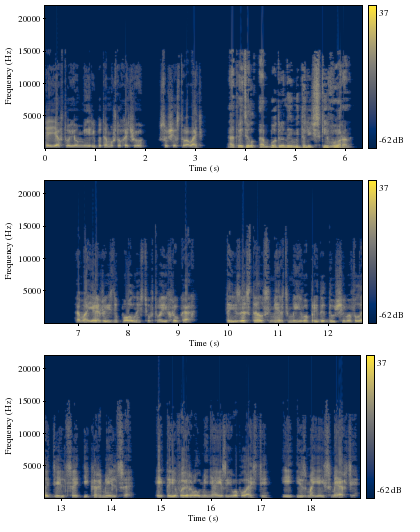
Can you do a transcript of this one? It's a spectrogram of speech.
«Я в твоем мире, потому что хочу существовать ответил ободранный металлический ворон. «А моя жизнь полностью в твоих руках. Ты застал смерть моего предыдущего владельца и кормильца, и ты вырвал меня из его власти и из моей смерти».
